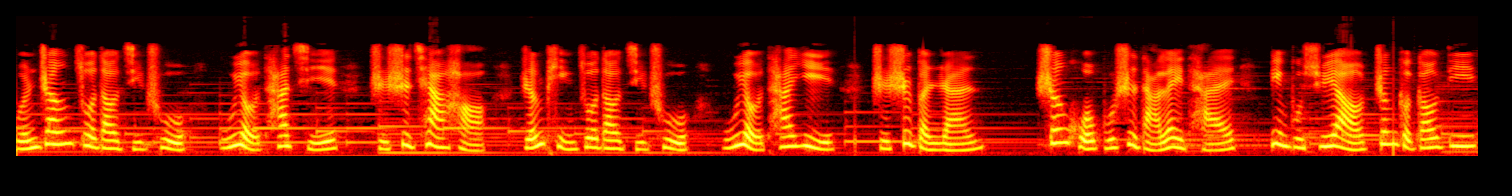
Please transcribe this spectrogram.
文章做到极处，无有他奇，只是恰好；人品做到极处，无有他意，只是本然。生活不是打擂台，并不需要争个高低。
